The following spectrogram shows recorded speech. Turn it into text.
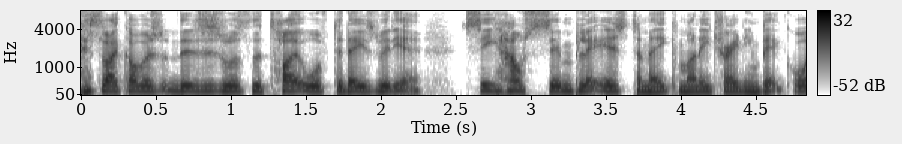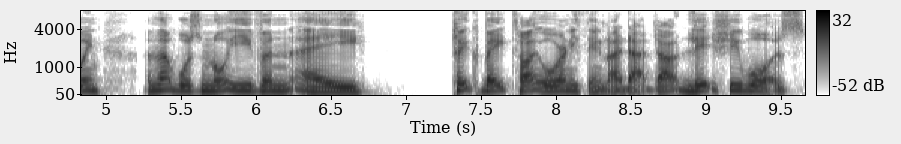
It's like I was, this was the title of today's video. See how simple it is to make money trading Bitcoin. And that was not even a clickbait title or anything like that. That literally was.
